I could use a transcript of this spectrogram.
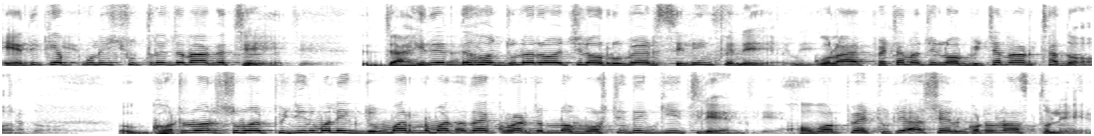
এদিকে পুলিশ সূত্রে জানা গেছে, জাহিরের দেহ ঝুলে রয়েছিল রুমের সিলিং ফ্যানে, গোলায় পেঁচানো ছিল বিছানার চাদর। ঘটনার সময় পিজির মালিক জুম্মার নামাজ আদায় করার জন্য মসজিদে গিয়েছিলেন। খবর পেয়ে ছুটে আসেন ঘটনাস্থলে।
